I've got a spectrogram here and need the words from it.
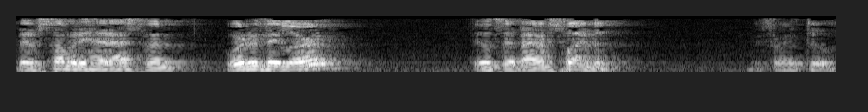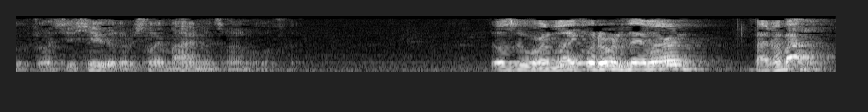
that if somebody had asked them, where did they learn? They would say, Baruch Shleiman, referring to Rosh Yeshiva, the Shleiman Heiman's Those who were in Lakewood, where did they learn? Barabah.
